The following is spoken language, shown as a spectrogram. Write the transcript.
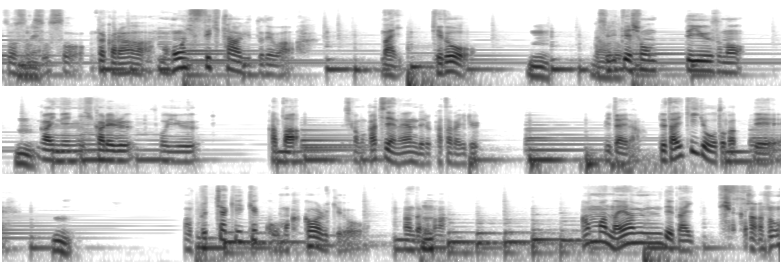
そうそうそうそう。だから、まあ、本質的ターゲットではないけど、うん。ファシリテーションっていうそのうん。概念に惹かれる、そういう方、しかもガチで悩んでる方がいる。みたいな。で、大企業とかって、うんまあ、ぶっちゃけ結構まあ関わるけど、なんだろうな。あんま悩んでないっていうか、あの、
